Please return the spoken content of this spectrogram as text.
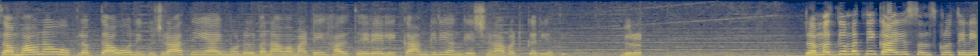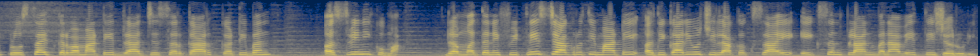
સંભાવનાઓ, ઉપલબ્ધતાઓ અને ગુજરાતને એઆઈ મોડલ બનાવવા માટે હાલ થઈ રહેલી કામગીરી અંગે છણાવટ કરી હતી. રમતગમતની કાર્ય સંસ્કૃતિને પ્રોત્સાહિત કરવા માટે રાજ્ય સરકાર કટિબંધ અશ્વિની કુમાર રમત અને ફિટનેસ જાગૃતિ માટે અધિકારીઓ જિલ્લા કક્ષાએ એક્શન પ્લાન બનાવે તે જરૂરી.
